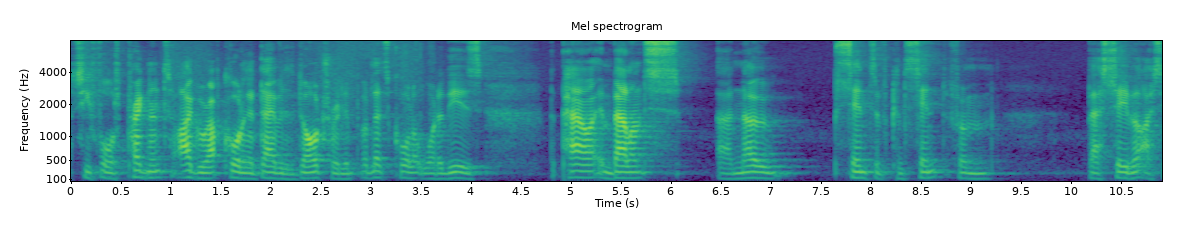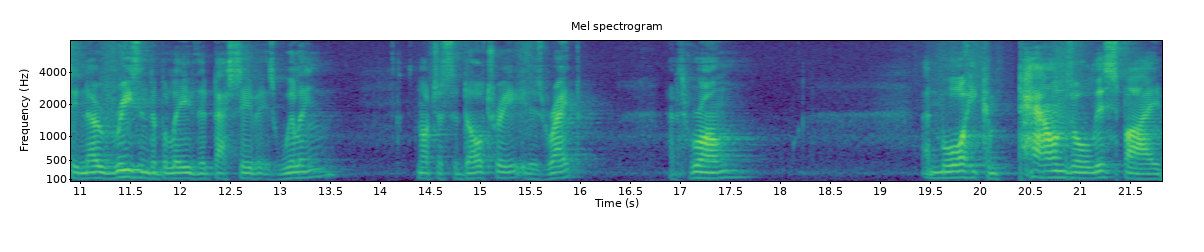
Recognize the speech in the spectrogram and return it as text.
She falls pregnant. I grew up calling it David's adultery, but let's call it what it is. The power imbalance, uh, no sense of consent from Bathsheba. I see no reason to believe that Bathsheba is willing. It's not just adultery, it is rape, and it's wrong. And more, he compounds all this by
